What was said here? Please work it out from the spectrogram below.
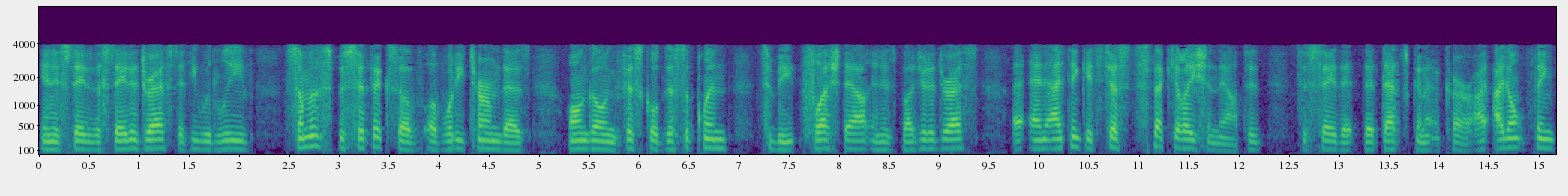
in his State of the State address that he would leave some of the specifics of of what he termed as ongoing fiscal discipline to be fleshed out in his budget address. And I think it's just speculation now to to say that that that's going to occur. I, I don't think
